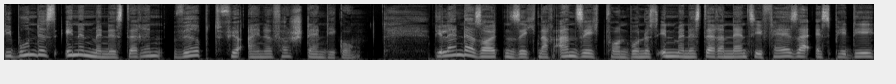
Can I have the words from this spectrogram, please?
Die Bundesinnenministerin wirbt für eine Verständigung. Die Länder sollten sich nach Ansicht von Bundesinnenministerin Nancy Faeser SPD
